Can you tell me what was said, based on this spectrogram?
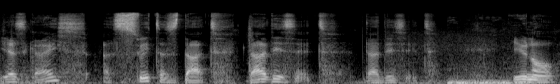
Yes, guys, as sweet as that, that is it. That is it. You know,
